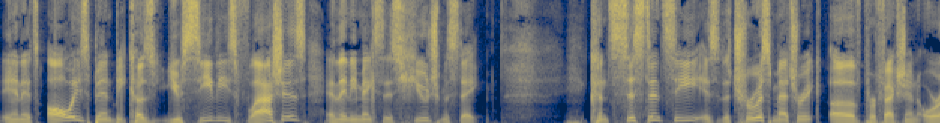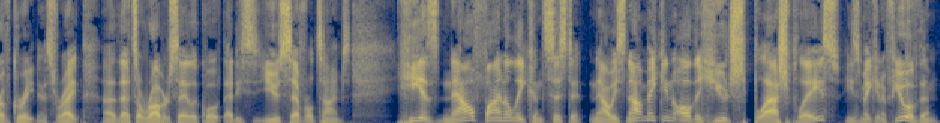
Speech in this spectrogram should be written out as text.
and it's always been because you see these flashes and then he makes this huge mistake consistency is the truest metric of perfection or of greatness, right? Uh, that's a Robert Saleh quote that he's used several times. He is now finally consistent. Now, he's not making all the huge splash plays, he's making a few of them.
